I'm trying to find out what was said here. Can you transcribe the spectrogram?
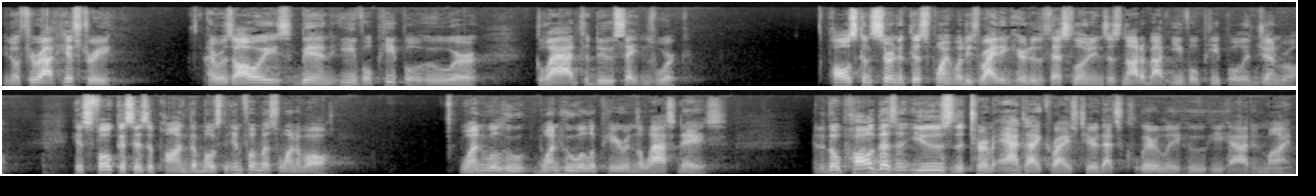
You know, throughout history, there has always been evil people who were glad to do Satan's work. Paul's concern at this point, what he's writing here to the Thessalonians, is not about evil people in general. His focus is upon the most infamous one of all, one, will who, one who will appear in the last days. And though Paul doesn't use the term Antichrist here, that's clearly who he had in mind.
